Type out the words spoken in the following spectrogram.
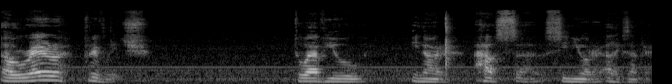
a rare privilege to have you in our house, uh, Signor Alexandre.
